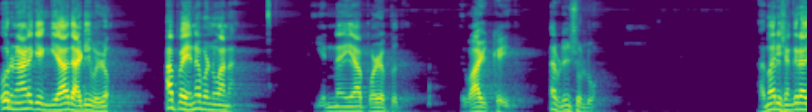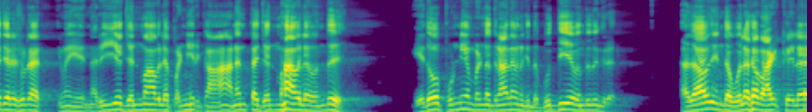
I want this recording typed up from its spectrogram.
ஒரு நாளைக்கு எங்கேயாவது அடி விழும். அப்போ என்ன பண்ணுவானா? என்னையா பழப்புது வாழ்க்கை இது அப்படின்னு சொல்லுவோம் அது மாதிரி சங்கராச்சாரிய சொல்கிறார் இவன் நிறைய ஜென்மாவில் பண்ணியிருக்கான் அனந்த ஜென்மாவில் வந்து ஏதோ புண்ணியம் பண்ணதுனால அவனுக்கு இந்த புத்தியே வந்ததுங்கிறார். அதாவது இந்த உலக வாழ்க்கையில்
